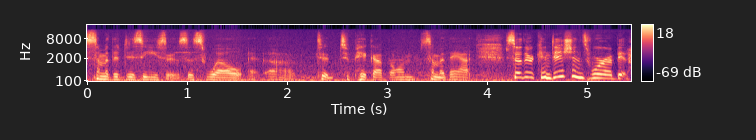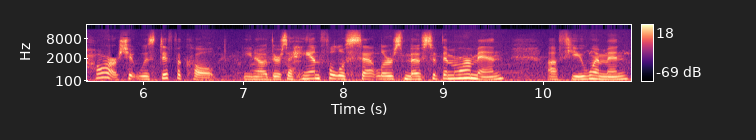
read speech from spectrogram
some of the diseases as well uh, to, to pick up on some of that. So their conditions were a bit harsh. It was difficult. You know, there's a handful of settlers, most of them were men, a few women,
